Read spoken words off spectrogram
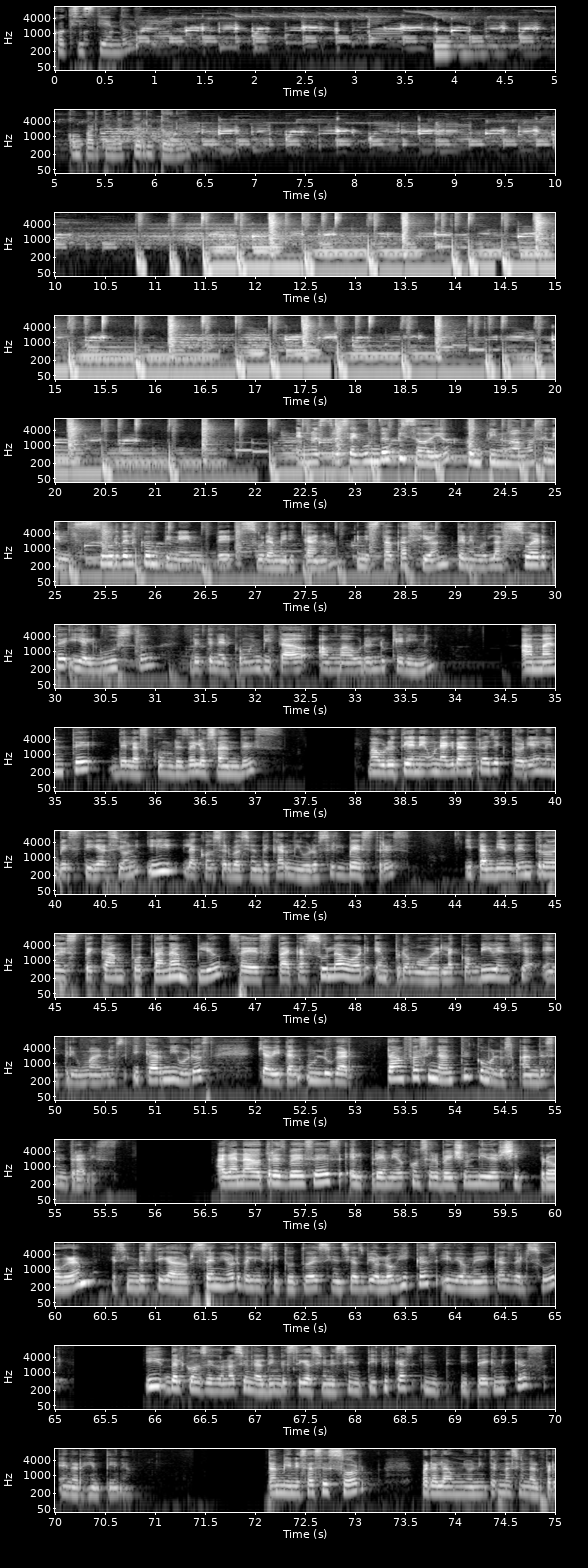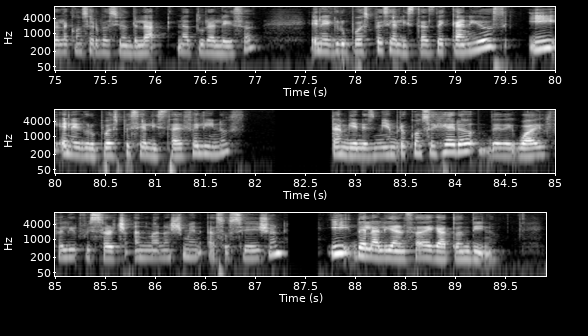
coexistiendo, compartiendo el territorio. Segundo episodio continuamos en el sur del continente suramericano. En esta ocasión tenemos la suerte y el gusto de tener como invitado a Mauro Lucherini, amante de las cumbres de los Andes. Mauro tiene una gran trayectoria en la investigación y la conservación de carnívoros silvestres y también dentro de este campo tan amplio se destaca su labor en promover la convivencia entre humanos y carnívoros que habitan un lugar tan fascinante como los Andes centrales. Ha ganado tres veces el premio Conservation Leadership Program, es investigador senior del Instituto de Ciencias Biológicas y Biomédicas del Sur y del Consejo Nacional de Investigaciones Científicas y Técnicas en Argentina. También es asesor para la Unión Internacional para la Conservación de la Naturaleza en el grupo de especialistas de cánidos y en el grupo de especialistas de felinos. También es miembro consejero de The Wild Feline Research and Management Association y de la Alianza de Gato Andino.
